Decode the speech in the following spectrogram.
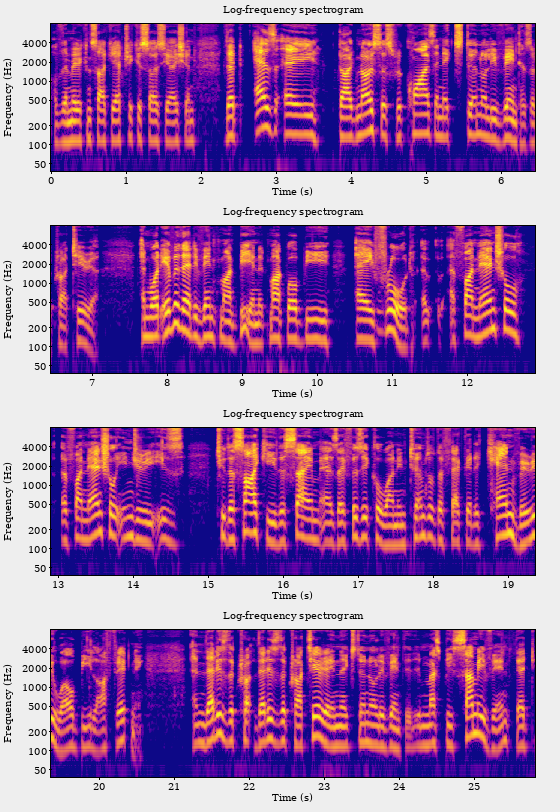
of the American Psychiatric Association, that as a diagnosis requires an external event as a criteria. And whatever that event might be, and it might well be a fraud, a, a financial a financial injury is to the psyche the same as a physical one in terms of the fact that it can very well be life threatening. And that is the that is the criteria in the external event. It must be some event that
